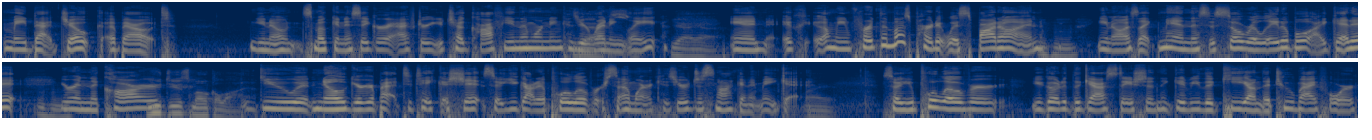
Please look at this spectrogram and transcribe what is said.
made that joke about you know smoking a cigarette after you chug coffee in the morning because you're Yes. running late Yeah, yeah. and if i mean for the most part it was spot on Mm-hmm. you know i was like man this is so relatable i get it you're in the car Mm-hmm. You do smoke a lot. you know you're about to take a shit so you got to pull over somewhere because you're just not going to make it Right. so you pull over, you go to the gas station, they give you the key on the 2x4.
